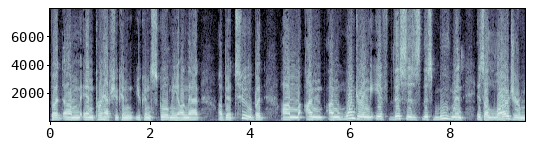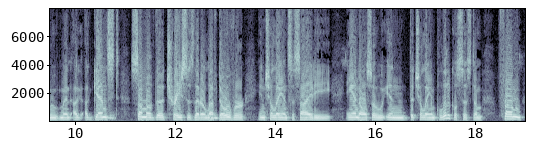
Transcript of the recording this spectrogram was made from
But um, and perhaps you can you can school me on that a bit too. But um, I'm I'm wondering if this is this movement is a larger movement a- against some of the traces that are left over in Chilean society and also in the Chilean political system from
